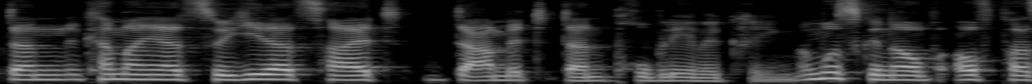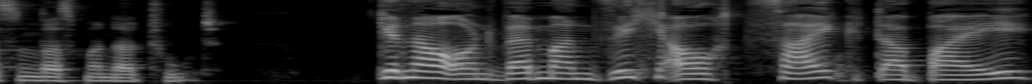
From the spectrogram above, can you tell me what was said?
dann kann man ja zu jeder Zeit damit dann Probleme kriegen. Man muss genau aufpassen, was man da tut. Genau, und wenn man sich auch zeigt dabei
